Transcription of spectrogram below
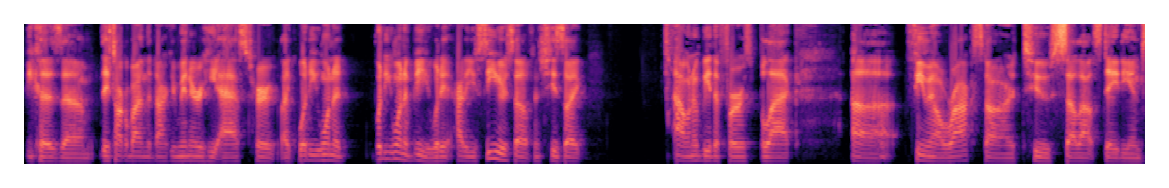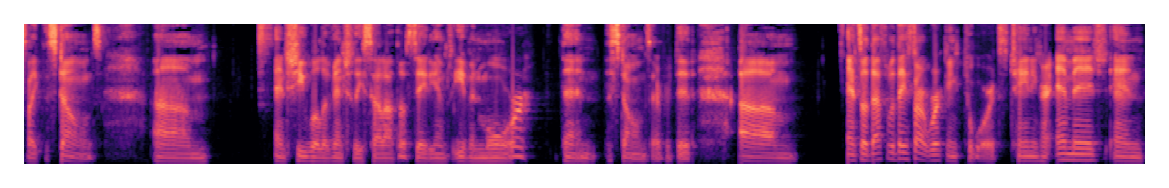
Because um, they talk about in the documentary, he asked her like, "What do you want to? What do you want to be? What? do- How do you see yourself?" And she's like, "I want to be the first black." Uh, female rock star to sell out stadiums like the Stones. Um, and she will eventually sell out those stadiums even more than the Stones ever did. Um, and so that's what they start working towards, changing her image. And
